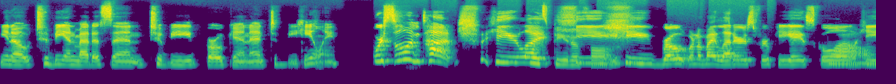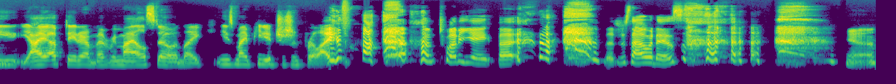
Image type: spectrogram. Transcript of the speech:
you know, to be in medicine, to be broken, and to be healing. We're still in touch. He like he he wrote one of my letters for PA school. Wow. He I updated him every milestone. Like he's my pediatrician for life. I'm 28, but that's just how it is. yeah.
